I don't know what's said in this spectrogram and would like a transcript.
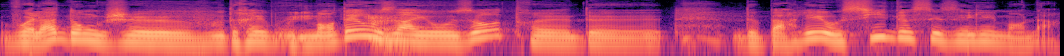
Voilà, donc je voudrais vous demander aux uns et aux autres de, de parler aussi de ces éléments-là.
